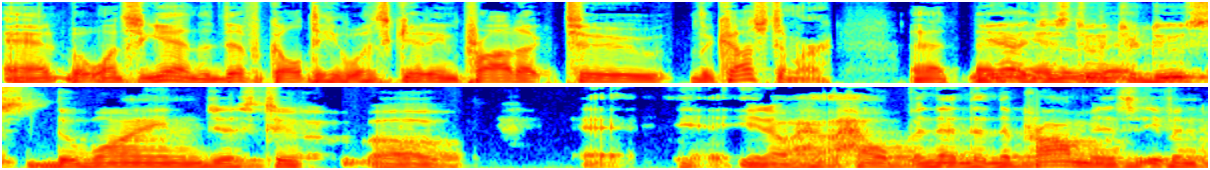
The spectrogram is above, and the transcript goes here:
And but once again, the difficulty was getting product to the customer. At, at yeah, just to introduce the wine, just to uh, you know help. And then the, the, problem is even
